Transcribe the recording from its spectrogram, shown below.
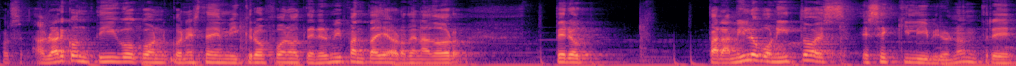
pues, hablar contigo con, con este micrófono, tener mi pantalla de ordenador, pero para mí lo bonito es ese equilibrio, ¿no? Entre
